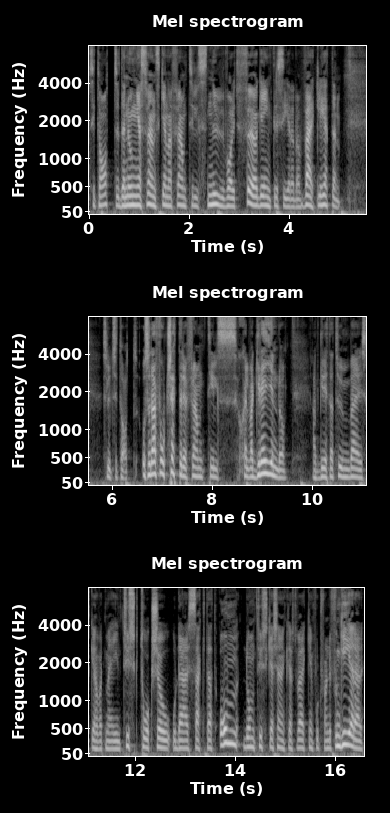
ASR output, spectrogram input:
Citat. Den unga svensken har fram tills nu varit föga intresserad av verkligheten. Slutcitat. Och så där fortsätter det fram tills själva grejen då. Att Greta Thunberg ska ha varit med i en tysk talkshow och där sagt att om de tyska kärnkraftverken fortfarande fungerar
